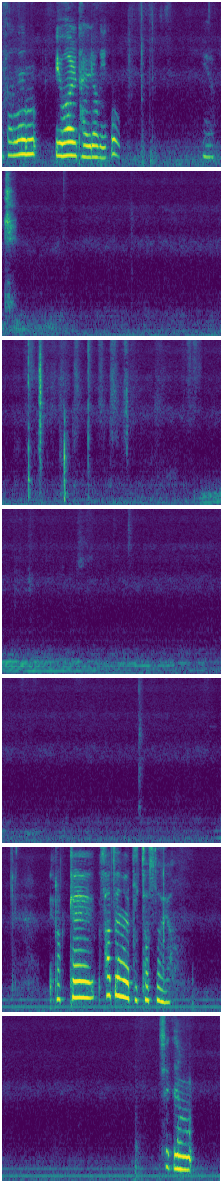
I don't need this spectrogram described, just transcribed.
이거는 6월 달력이고 이렇게 이렇게 사진을 붙였어요. 지금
